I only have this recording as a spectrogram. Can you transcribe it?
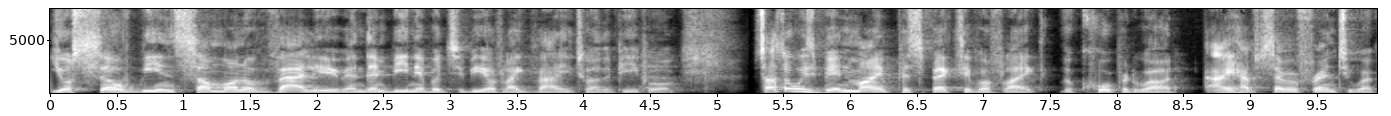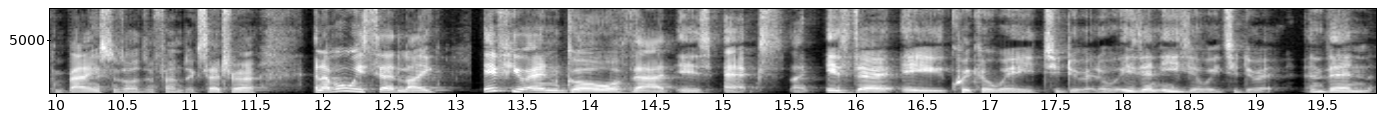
yourself being someone of value and then being able to be of like value to other people. So that's always been my perspective of like the corporate world. I have several friends who work in banks, consulting firms, etc. And I've always said like, if your end goal of that is X, like, is there a quicker way to do it, or is there an easier way to do it? And then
